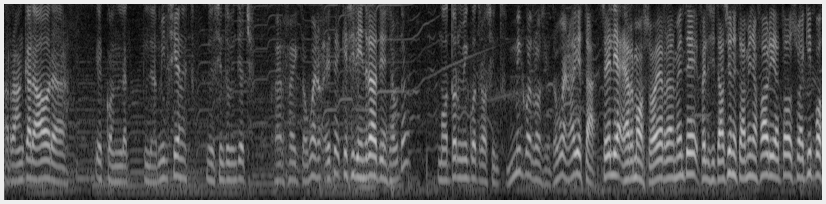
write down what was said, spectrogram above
arrancar ahora eh, con la, 1100 del 128. Perfecto. Bueno, este, ¿qué cilindrada tiene este auto? Motor 1400. 1400. Bueno, ahí está. Celia, hermoso, ¿eh? realmente. Felicitaciones también a Fabri y a todo su equipo.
